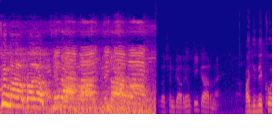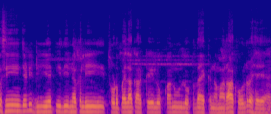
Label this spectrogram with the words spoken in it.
ਜਿੰਦਾਬਾਦ ਪ੍ਰਦਰਸ਼ਨ ਕਰ ਰਹੇ ਹੋ ਕੀ ਕਾਰਨ ਹੈ? ਅੱਜ ਦੇਖੋ ਅਸੀਂ ਜਿਹੜੀ ਡੀਏਪੀ ਦੀ ਨਕਲੀ ਥੁੜ ਪੈਦਾ ਕਰਕੇ ਲੋਕਾਂ ਨੂੰ ਲੁੱਟ ਦਾ ਇੱਕ ਨਵਾਂ ਰਾਹ ਖੋਲ ਰਹੇ ਆ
